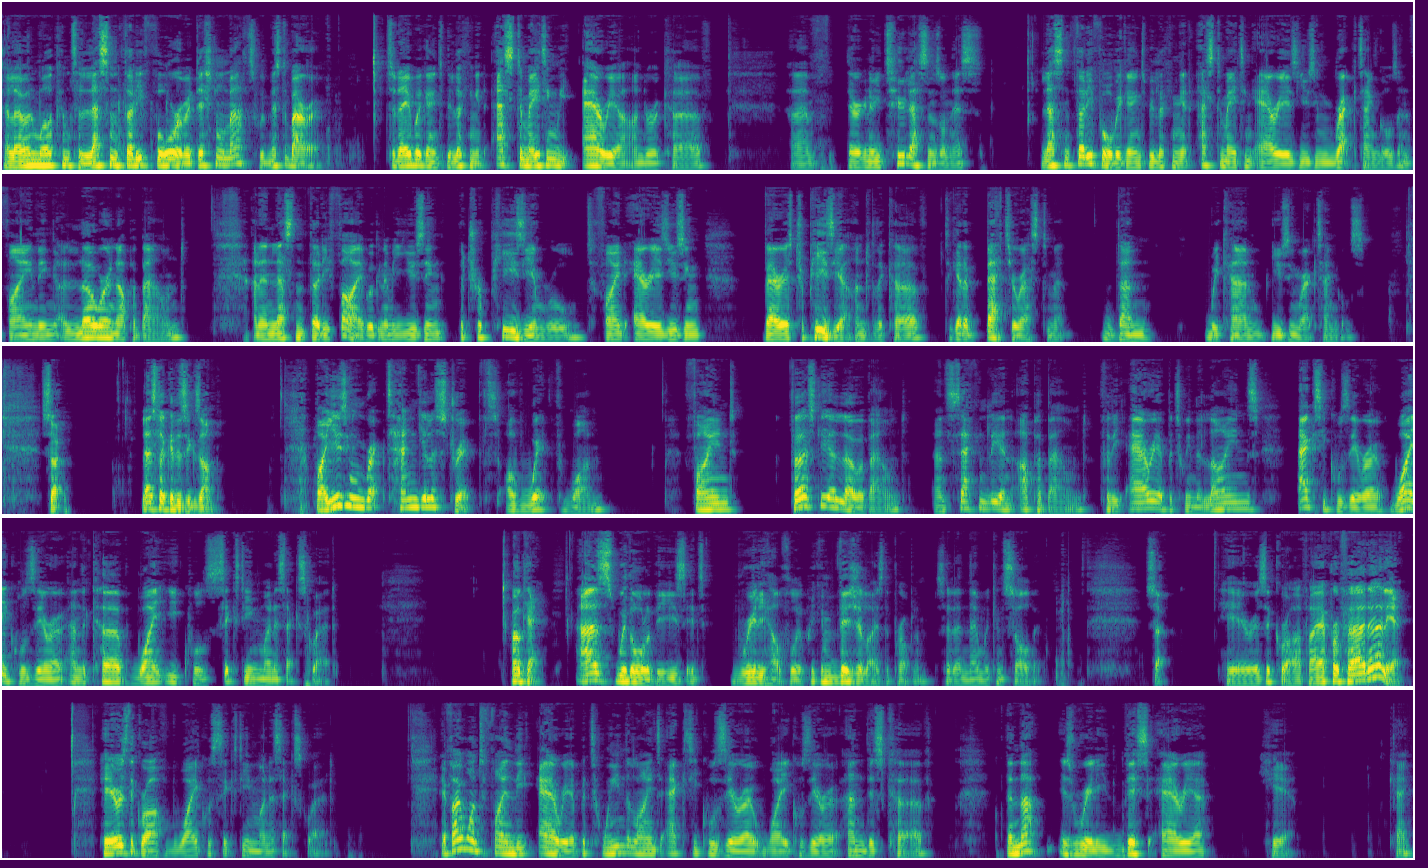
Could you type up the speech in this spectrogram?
Hello and welcome to lesson 34 of additional maths with Mr. Bareau. Today we're going to be looking at estimating the area under a curve. Um, there are going to be two lessons on this. Lesson 34, we're going to be looking at estimating areas using rectangles and finding a lower and upper bound. And in lesson 35, we're going to be using the trapezium rule to find areas using various trapezia under the curve to get a better estimate than we can using rectangles. So Let's look at this example. By using rectangular strips of width 1, find firstly a lower bound and secondly an upper bound for the area between the lines x equals 0, y equals 0, and the curve y equals 16 minus x squared. Okay, as with all of these, it's really helpful if we can visualize the problem, so then, then we can solve it. So here is a graph I have prepared earlier. Here is the graph of y equals 16 minus x squared. If I want to find the area between the lines x equals 0, y equals 0, and this curve, then that is really this area here. Okay.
